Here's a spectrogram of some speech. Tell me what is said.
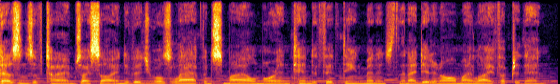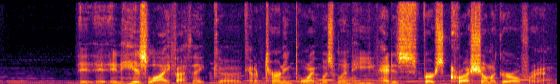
Dozens of times I saw individuals laugh and smile more in 10 to 15 minutes than I did in all my life up to then. In his life, I think, uh, kind of turning point was when he had his first crush on a girlfriend.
